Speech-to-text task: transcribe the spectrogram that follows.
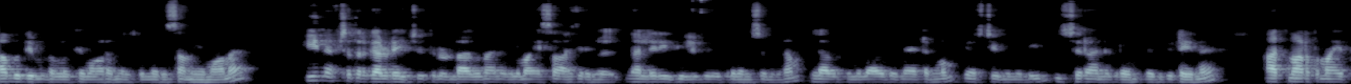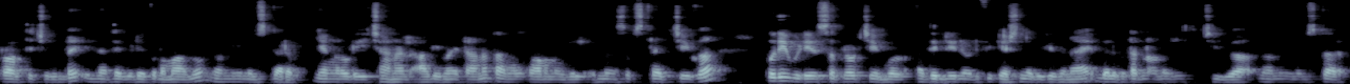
ആ ബുദ്ധിമുട്ടുകളൊക്കെ മാറി നിൽക്കുന്ന ഒരു സമയമാണ് ഈ നക്ഷത്രക്കാരുടെ ജീവിതത്തിൽ ഉണ്ടാകുന്ന അനുകൂലമായ സാഹചര്യങ്ങൾ നല്ല രീതിയിൽ ഉപയോഗപ്രദം ശ്രമിക്കണം എല്ലാവർക്കും എല്ലാവരുടെ നേട്ടങ്ങളും ഉയർച്ചയും ഈശ്വരാനുഗ്രഹം ലഭിക്കട്ടെ എന്ന് ആത്മാർത്ഥമായി പ്രാർത്ഥിച്ചുകൊണ്ട് ഇന്നത്തെ വീഡിയോ പ്രമാകുന്നു നന്ദി നമസ്കാരം. ഞങ്ങളുടെ ഈ ചാനൽ ആദ്യമായിട്ടാണ് താങ്കൾ കാണുന്നതെങ്കിൽ ഒന്ന് സബ്സ്ക്രൈബ് ചെയ്യുക. പുതിയ വീഡിയോസ് അപ്ലോഡ് ചെയ്യുമ്പോൾ അതിന്റെ നോട്ടിഫിക്കേഷൻ ലഭിക്കുന്നതിനായി ബെൽ ബട്ടൺ ഓൺ ചെയ്യുക. നന്ദി നമസ്കാരം.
